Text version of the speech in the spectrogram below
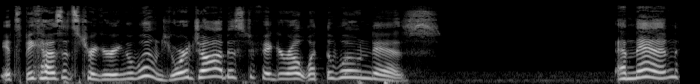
it's because it's triggering a wound. Your job is to figure out what the wound is. And then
